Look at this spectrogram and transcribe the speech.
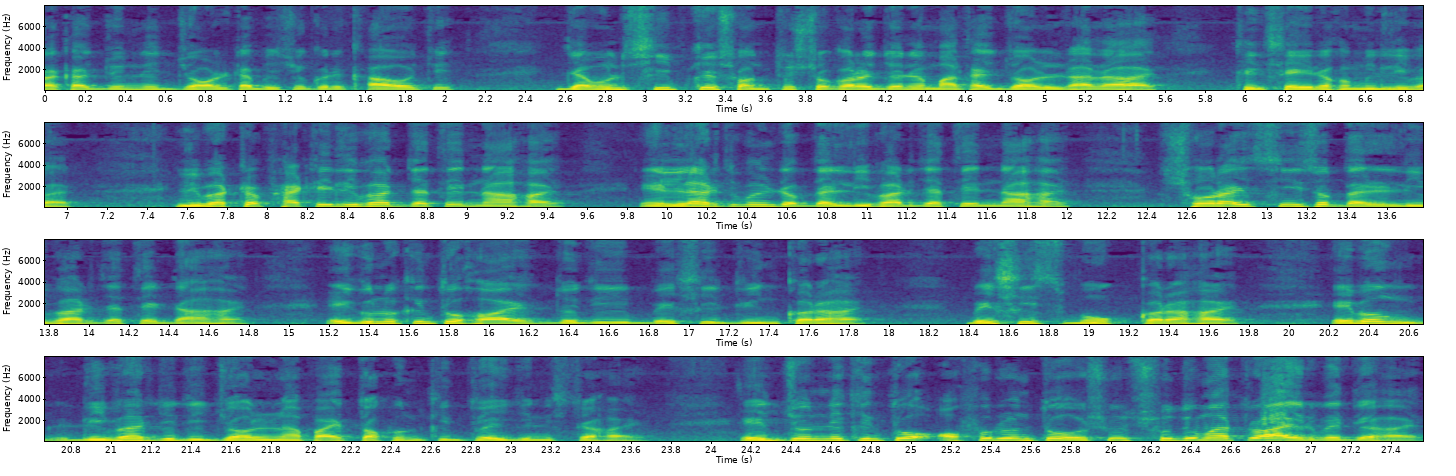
রাখার জন্য জলটা বেশি করে খাওয়া উচিত। যেমন শিবকে সন্তুষ্ট করার জন্য মাথায় জল ঢালা হয়, ঠিক সেই রকমই লিভার। লিভারটা ফ্যাটি লিভার যাতে না হয় এনলার্জমেন্ট অফ দ্য লিভার যাতে না হয় সোরাইসিস অফ দ্য লিভার যাতে না হয় এইগুলো কিন্তু হয় যদি বেশি ড্রিঙ্ক করা হয়, বেশি স্মোক করা হয়, এবং লিভার যদি জল না পায় তখন কিন্তু এই জিনিসটা হয়। এর জন্য কিন্তু অফুরন্ত ওষুধ শুধুমাত্র আয়ুর্বেদে হয়,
